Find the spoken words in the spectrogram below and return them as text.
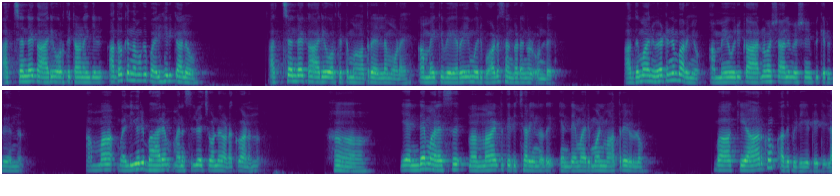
അച്ഛന്റെ കാര്യം ഓർത്തിട്ടാണെങ്കിൽ അതൊക്കെ നമുക്ക് പരിഹരിക്കാലോ? അച്ഛന്റെ കാര്യം ഓർത്തിട്ട് മാത്രമല്ല മോളെ അമ്മയ്ക്ക് വേറെയും ഒരുപാട് സങ്കടങ്ങൾ ഉണ്ട്. അത് മനുവേട്ടനും പറഞ്ഞു അമ്മയെ ഒരു കാരണവശാലും വിഷമിപ്പിക്കരുത് എന്ന്. അമ്മ വലിയൊരു ഭാരം മനസ്സിൽ വെച്ചുകൊണ്ട് നടക്കുകയാണെന്ന്. ഹാ എന്റെ മനസ്സ് നന്നായിട്ട് തിരിച്ചറിയുന്നത് എന്റെ മരുമോൻ മാത്രമേ ഉള്ളൂ. ബാക്കി ആർക്കും അത് പിടികിട്ടിയിട്ടില്ല.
